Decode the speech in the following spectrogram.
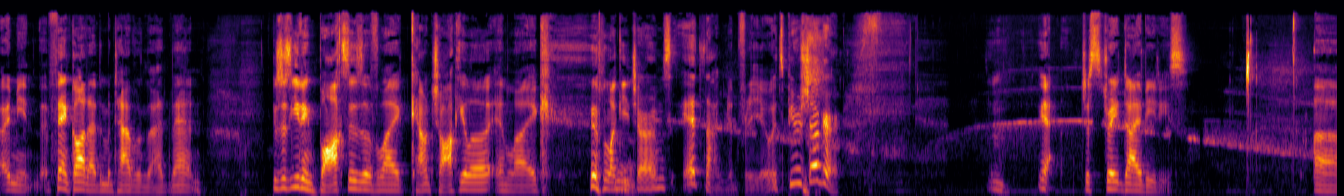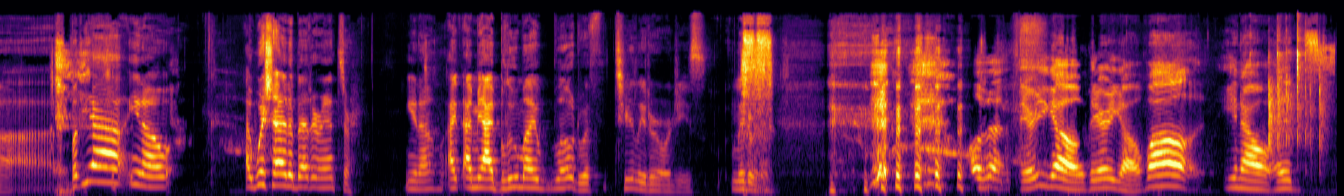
I mean, thank God I had the metabolism I had then. Because just eating boxes of like Count Chocula and like Lucky mm. Charms, it's not good for you. It's pure sugar. Mm. Yeah, just straight diabetes. Uh, but yeah, you know, I wish I had a better answer. You know, I, I mean, I blew my load with cheerleader orgies, literally. well, the, there you go. There you go. Well, you know, it's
